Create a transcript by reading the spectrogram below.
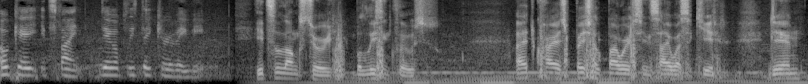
Okay, it's fine. Diego, please take care, of baby. It's a long story, but listen close. I acquired special powers since I was a kid. Then,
